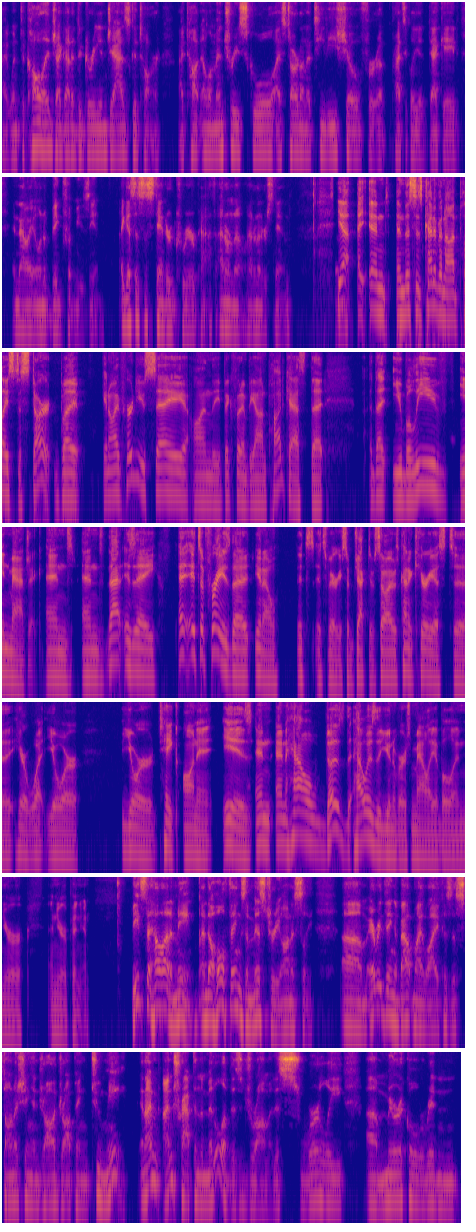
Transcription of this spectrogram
I went to college. I got a degree in jazz guitar. I taught elementary school. I started on a TV show for a, practically a decade, and now I own a Bigfoot museum. I guess it's a standard career path. I don't know. I don't understand. Yeah, and and this is kind of an odd place to start, but you know, I've heard you say on the Bigfoot and Beyond podcast that that you believe in magic, and and that is a it's a phrase that you know it's it's very subjective. So I was kind of curious to hear what your your take on it is and and how does the, how is the universe malleable in your in your opinion beats the hell out of me and the whole thing's a mystery honestly um, everything about my life is astonishing and jaw-dropping to me and i'm i'm trapped in the middle of this drama this swirly uh, miracle ridden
